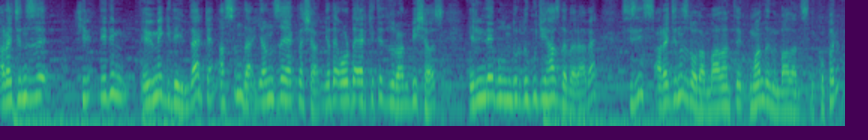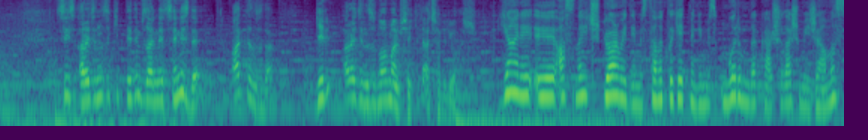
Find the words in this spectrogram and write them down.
aracınızı kilitledim evime gideyim derken aslında yanınıza yaklaşan ya da orada erkete duran bir şahıs elinde bulundurduğu bu cihazla beraber sizin aracınızla olan bağlantı kumandanın bağlantısını koparıp siz aracınızı kilitledim zannetseniz de arkanızdan gelip aracınızı normal bir şekilde açabiliyorlar. Yani e, aslında hiç görmediğimiz, tanıklık etmediğimiz, umarım da karşılaşmayacağımız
